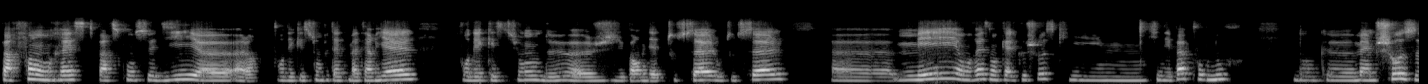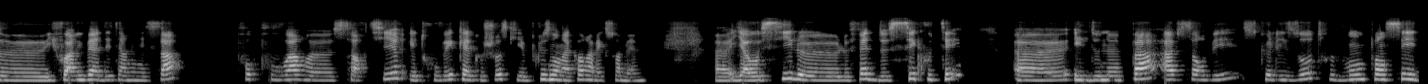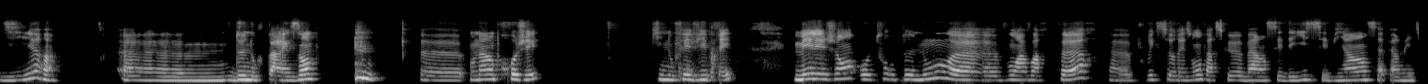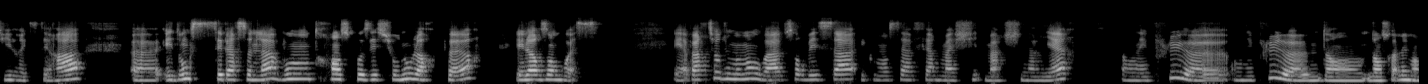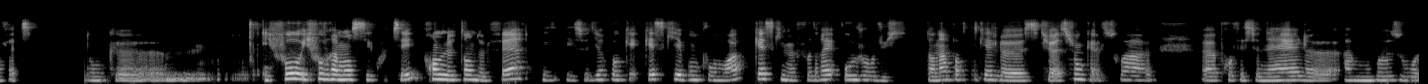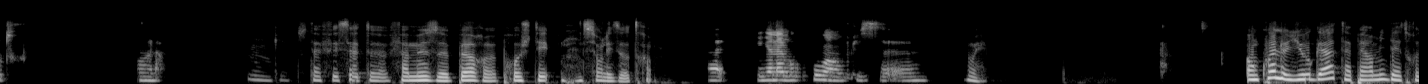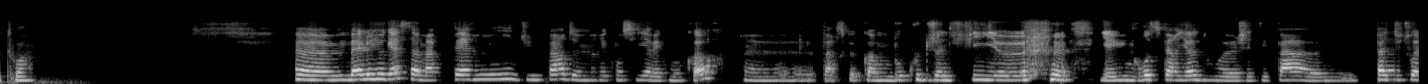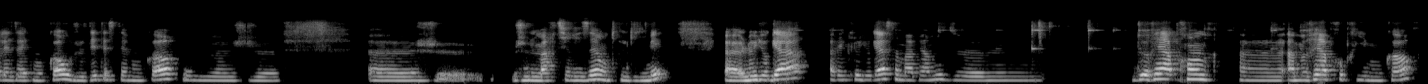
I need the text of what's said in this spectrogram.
Parfois, on reste parce qu'on se dit, euh, alors pour des questions peut-être matérielles, pour des questions de euh, j'ai pas envie d'être tout seul ou toute seule, euh, mais on reste dans quelque chose qui, qui n'est pas pour nous. Donc, même chose, il faut arriver à déterminer ça pour pouvoir euh, sortir et trouver quelque chose qui est plus en accord avec soi-même. Euh, il y a aussi le, le fait de s'écouter euh, et de ne pas absorber ce que les autres vont penser et dire de nous. Par exemple, on a un projet qui nous fait vibrer mais les gens autour de nous euh, vont avoir peur euh, pour X raisons parce que ben, un CDI, c'est bien, ça permet de vivre, etc. Euh, et donc, ces personnes-là vont transposer sur nous leurs peurs et leurs angoisses. Et à partir du moment où on va absorber ça et commencer à faire machine arrière, on n'est plus, on n'est plus dans, soi-même, en fait. Donc, il, faut, il faut vraiment s'écouter, prendre le temps de le faire et, et se dire, OK, qu'est-ce qui est bon pour moi? Qu'est-ce qu'il me faudrait aujourd'hui? Dans n'importe quelle euh, situation, qu'elle soit euh, professionnelle, euh, amoureuse ou autre. Voilà. Mmh, tout à fait, cette fameuse peur projetée sur les autres. Ouais. Il y en a beaucoup hein, en plus. Ouais. En quoi le yoga t'a permis d'être toi? Euh, bah, le yoga, ça m'a permis d'une part de me réconcilier avec mon corps, euh, parce que comme beaucoup de jeunes filles, euh, il y a eu une grosse période où euh, j'étais pas euh, pas du tout à l'aise avec mon corps, où je détestais mon corps, où je, je je me martyrisais entre guillemets. le yoga, avec le yoga, ça m'a permis de de réapprendre à me réapproprier mon corps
